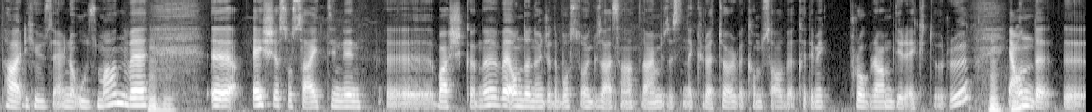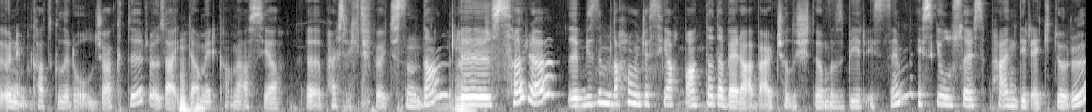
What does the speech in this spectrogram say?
tarihi üzerine uzman ve hı hı. E, Asia Society'nin e, başkanı ve ondan önce de Boston Güzel Sanatlar Müzesi'nde küratör ve kamusal ve akademik program direktörü. Yani onun da e, önemli katkıları olacaktır. Özellikle. Amerikan ve Asya e, perspektifi açısından. Evet. E, Sara e, bizim daha önce Siyah Bant'ta da beraber çalıştığımız bir isim. Eski Uluslararası PEN direktörü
